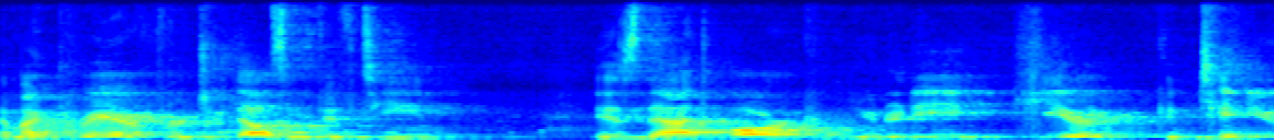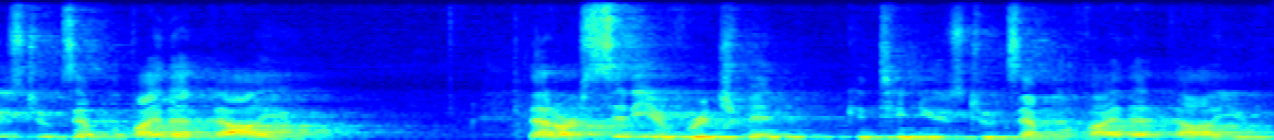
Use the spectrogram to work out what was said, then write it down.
And my prayer for 2015 is that our community here continues to exemplify that value, that our city of Richmond continues to exemplify that value,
